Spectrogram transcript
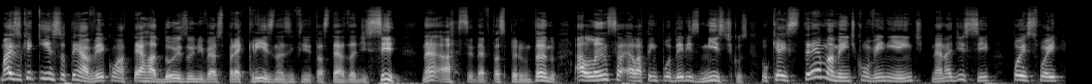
Mas o que, que isso tem a ver com a Terra 2 do universo pré-crise nas infinitas terras da DC, né? Ah, você deve estar se perguntando. A lança, ela tem poderes místicos, o que é extremamente conveniente né, na DC, pois foi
